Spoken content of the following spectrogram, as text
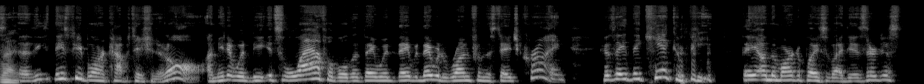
Right. uh, these these people aren't competition at all. I mean, it would be it's laughable that they would they would they would run from the stage crying because they they can't compete. they on the marketplace of ideas. They're just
